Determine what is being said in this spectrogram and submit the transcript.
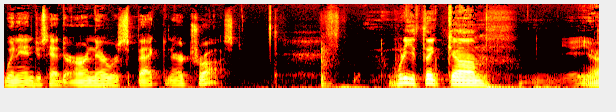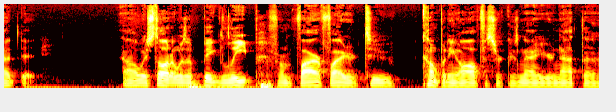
went in just had to earn their respect and their trust. What do you think? Um, you know, I always thought it was a big leap from firefighter to company officer because now you're not the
